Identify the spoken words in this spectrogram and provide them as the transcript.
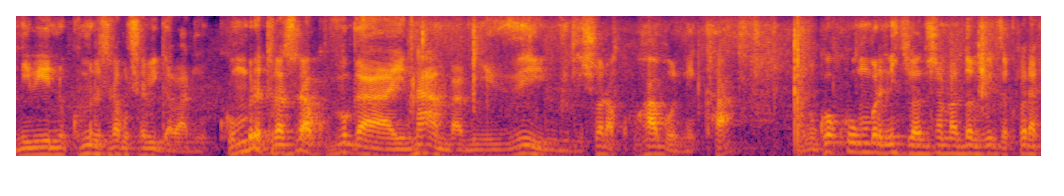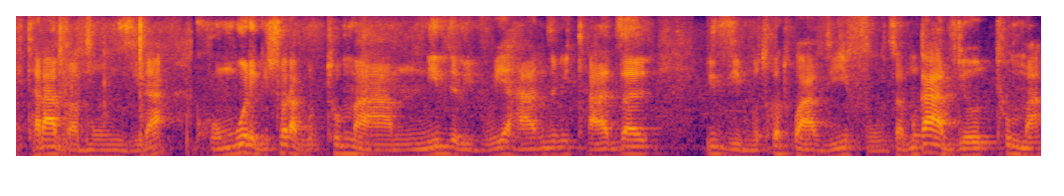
ni ibintu kumire ushobora guca bigabanuka kumbure turashobora kuvuga intambamyi zindi zishobora kuhaboneka. Nuko kumbure n'ikibazo c'amadovize kubera kitarava mu nzira kumbure gishobora gutuma n'ivyo bivuye hanze bitaza bizimba utwo twavyifuza. Mbwavyo tuma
